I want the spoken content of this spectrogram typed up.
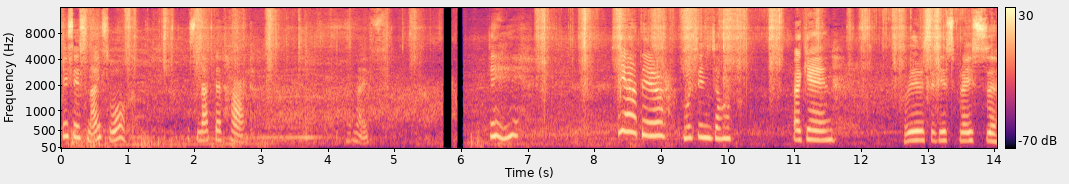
This is nice walk. It's not that hard. Nice. Hey. Yeah, there, Musinjong. Again, we'll see this place uh,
